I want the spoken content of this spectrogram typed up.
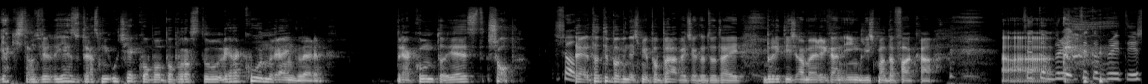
jakiś tam zwierzę, Jezu, teraz mi uciekło, bo po prostu Raccoon Wrangler. Raccoon to jest shop. Shop. E, To ty powinieneś mnie poprawiać jako tutaj British, American, English, motherfucker. Tylko, bry- tylko British.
